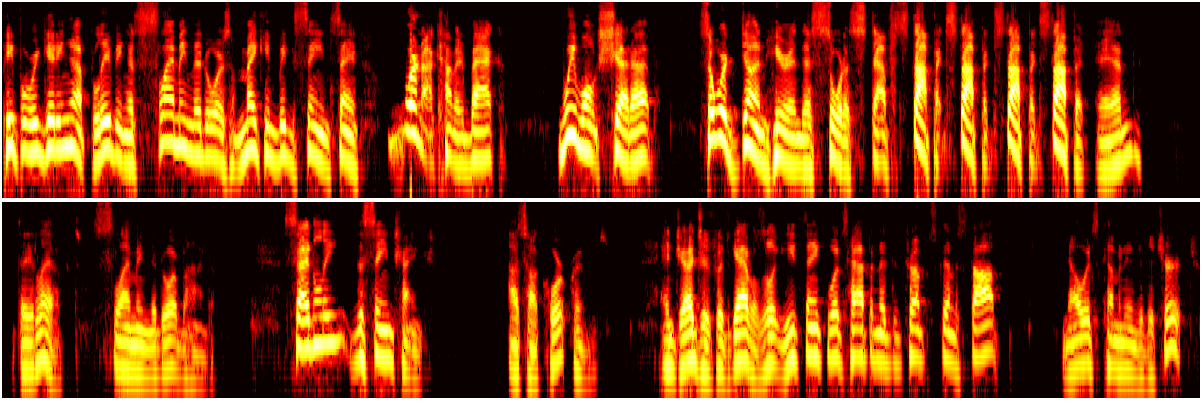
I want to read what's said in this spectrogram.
People were getting up, leaving and slamming the doors and making big scenes, saying, We're not coming back. We won't shut up. So we're done hearing this sort of stuff. Stop it, stop it, stop it, stop it. And they left, slamming the door behind them. Suddenly, the scene changed. I saw courtrooms and judges with gavels. Look, you think what's happening to Trump's going to stop? No, it's coming into the church.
